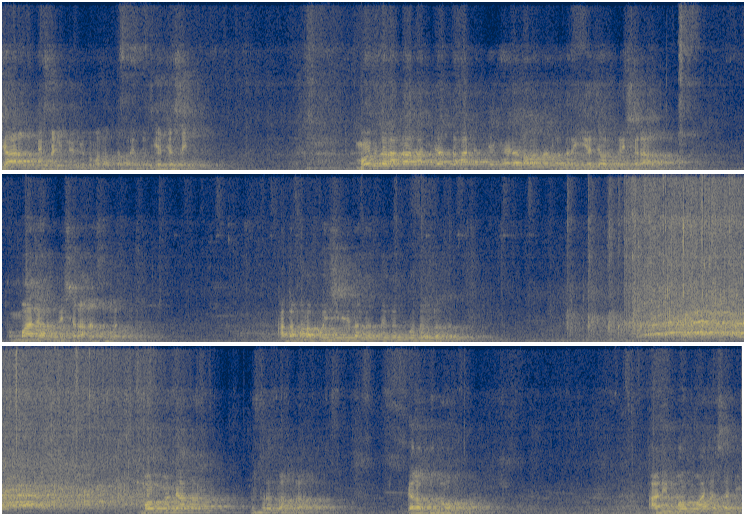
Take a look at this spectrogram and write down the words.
चार मुद्दे सांगितले मी तुम्हाला आतापर्यंत. याच्या सहित मग जर आता राज्यात दहा टक्के घ्यायला लावायचं असलं तर याच्यावर प्रेशर आला. माझ्यावर प्रेशर आला सुरुवात केली. आता मला पैसे लागत नाही तर पद लागत मग म्हणले आता दुसरं काम करा. त्याला गुंतवा आणि मग माझ्यासाठी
